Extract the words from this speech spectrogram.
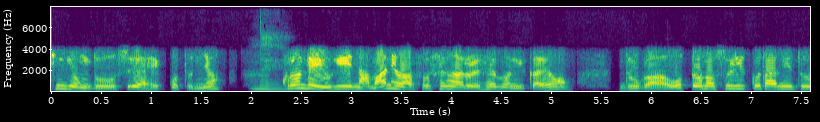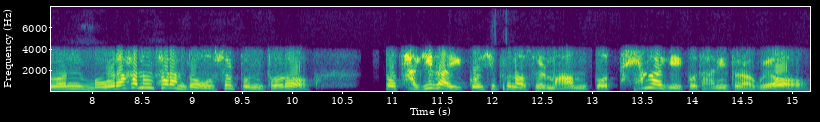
신경도 써야 했거든요. 네. 그런데 여기 남한에 와서 생활을 해보니까요. 누가 어떤 옷을 입고 다니든 뭐라 하는 사람도 없을 뿐더러 또 자기가 입고 싶은 옷을 마음껏 다양하게 입고 다니더라고요.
